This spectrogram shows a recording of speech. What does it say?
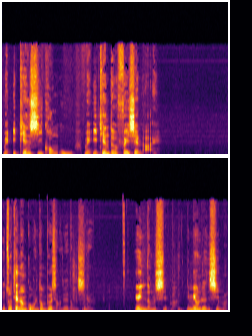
每一天吸空污，每一天得肺腺癌？你住天龙国，你都不用想这些东西啊，因为你冷血嘛，你没有人性嘛，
